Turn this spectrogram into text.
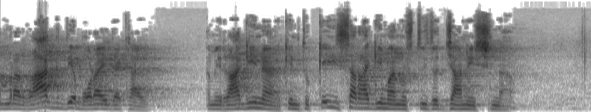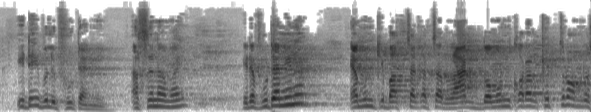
আমরা রাগ দিয়ে বড়াই দেখাই। আমি রাগি না, কিন্তু কেইসা রাগি মানুষ তুই তো জানিস না। এটাই বলে ফুটানি। আছে না ভাই? এটা ফুটানি না? এমনকি বাচ্চা কাচ্চার রাগ দমন করার ক্ষেত্রেও আমরা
